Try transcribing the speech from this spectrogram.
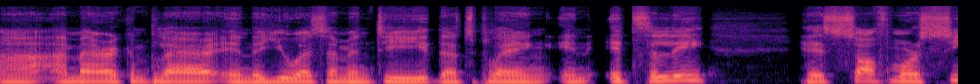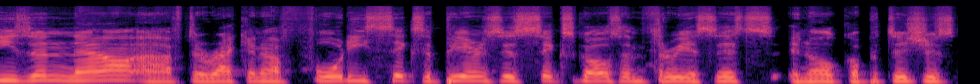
uh, American player in the USMNT that's playing in Italy. His sophomore season now, after racking up 46 appearances, six goals, and three assists in all competitions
